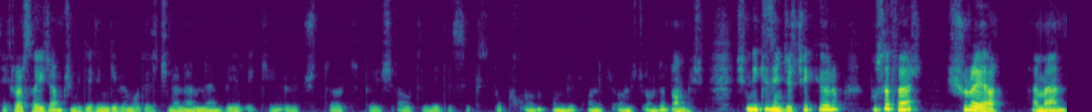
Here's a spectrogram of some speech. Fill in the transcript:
Tekrar sayacağım çünkü dediğim gibi model için önemli. 1 2 3 4 5 6 7 8 9 10 11 12 13 14 15. Şimdi 2 zincir çekiyorum. Bu sefer şuraya hemen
